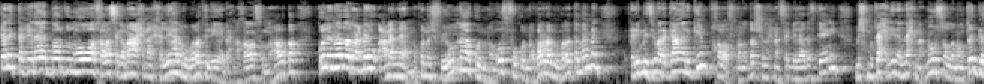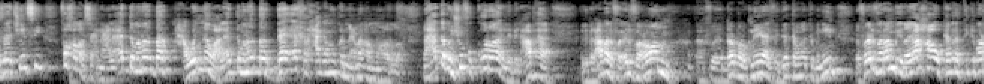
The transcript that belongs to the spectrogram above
كانت تغييرات برضو اللي هو خلاص يا جماعة إحنا هنخليها لمباراة الإياب إحنا خلاص النهارده كل اللي نقدر نعمله عملناه ما كناش في يومنا كنا off وكنا بره المباراة تماما. كريم بنزيما رجعنا لل game خلاص ما نقدرش إن إحنا نسجل هدف تاني مش متاح لينا إن إحنا نوصل لمنطقة جزاء تشيلسي. فخلاص إحنا على قد ما نقدر حاولنا وعلى قد ما نقدر ده آخر حاجة ممكن نعملها النهارده. لحد ما نشوف الكره اللي بيلعبها اللي بيلعبها رافائيل فاران في ضربه ركنيه في الدقيقة 88 رافائيل فاران بيضيعها والكاميرا بتيجي بره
